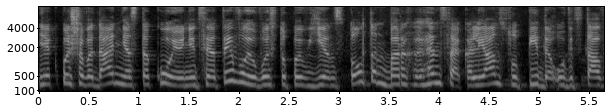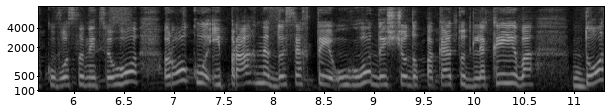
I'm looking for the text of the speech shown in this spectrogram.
Як пише видання, з такою ініціативою виступив Єн Столтенберг. Генсек альянсу піде у відставку восени цього року і прагне досягти угоди щодо пакету для Києва до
